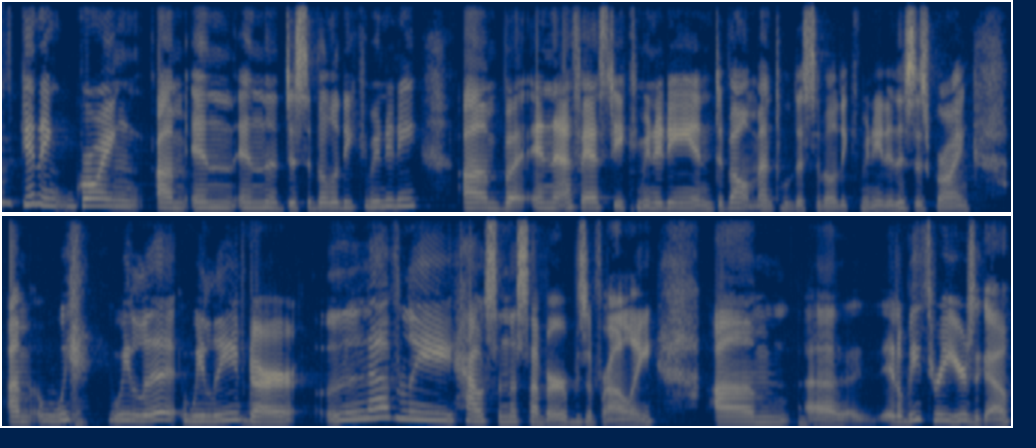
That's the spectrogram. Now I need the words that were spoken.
of getting growing um, in in the disability community um, but in the fasd community and developmental disability community this is growing. Um, we we li- we leaved our lovely house in the suburbs of Raleigh. Um, uh, it'll be three years ago,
